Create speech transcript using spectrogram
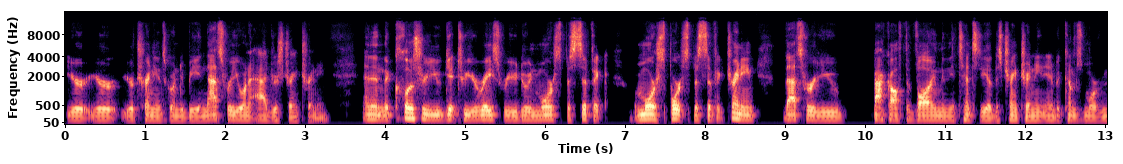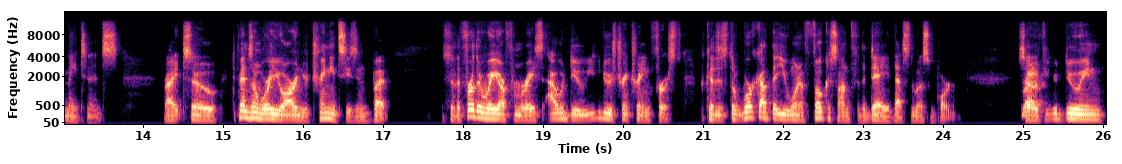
your your your training is going to be, and that's where you want to add your strength training. And then the closer you get to your race, where you're doing more specific, more sports specific training, that's where you back off the volume and the intensity of the strength training, and it becomes more of maintenance right? So depends on where you are in your training season, but so the further away you are from a race, I would do you can do your strength training first because it's the workout that you want to focus on for the day that's the most important. So Right. if you're doing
